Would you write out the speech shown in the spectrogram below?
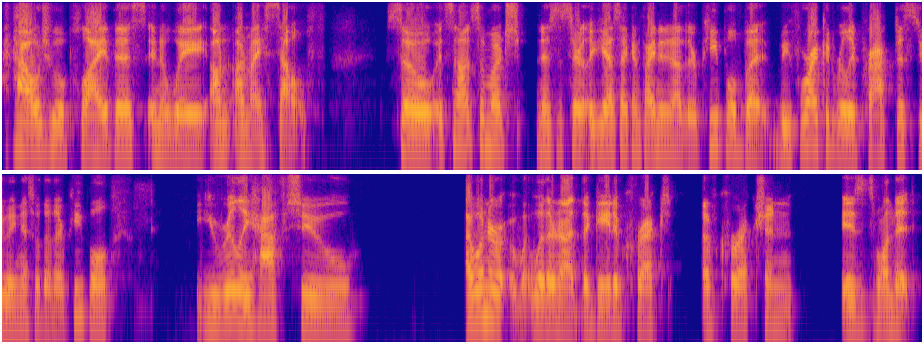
how to apply this in a way on on myself. So it's not so much necessarily yes i can find it in other people but before i could really practice doing this with other people you really have to i wonder whether or not the gate of correct of correction is one that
